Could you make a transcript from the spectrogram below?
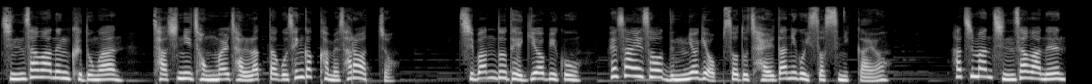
진상아는 그동안 자신이 정말 잘났다고 생각하며 살아왔죠. 집안도 대기업이고 회사에서 능력이 없어도 잘 다니고 있었으니까요. 하지만 진상아는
